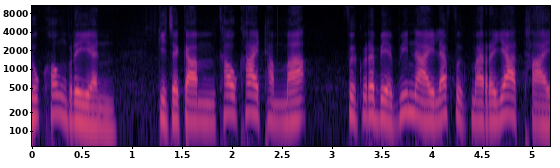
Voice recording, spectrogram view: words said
ทุกห้องเรียน กิจกรรมเข้าค่ายธรรมะ ฝึกระเบียบวินัยและฝึกมารยาทไทย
